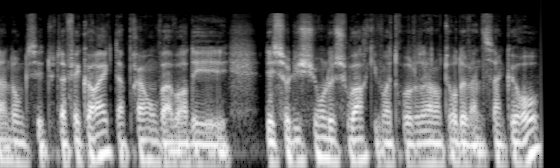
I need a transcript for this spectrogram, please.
hein, donc c'est tout à fait correct. Après, on va avoir des, des solutions le soir qui vont être aux alentours de 25 euros.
